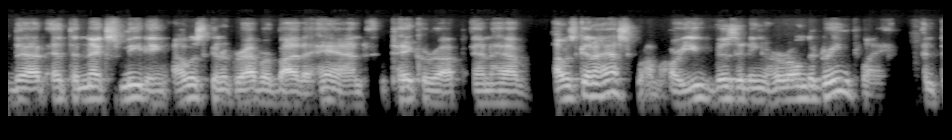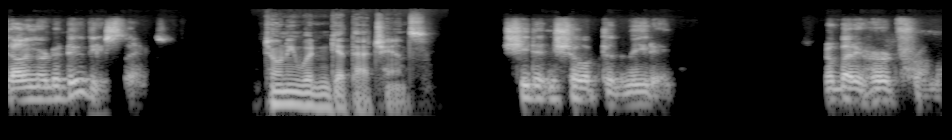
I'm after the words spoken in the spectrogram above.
that at the next meeting, I was going to grab her by the hand and take her up and have, I was going to ask Rama, are you visiting her on the dream plane and telling her to do these things? Tony wouldn't get that chance. She didn't show up to the meeting. Nobody heard from her.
